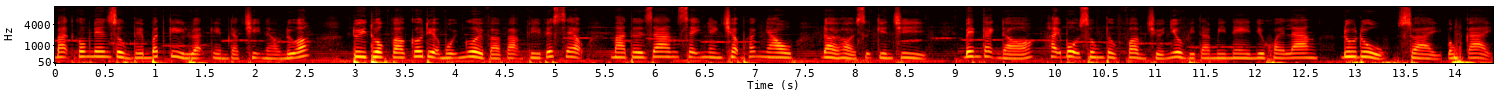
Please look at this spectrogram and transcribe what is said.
bạn không nên dùng thêm bất kỳ loại kem đặc trị nào nữa. Tùy thuộc vào cơ địa mỗi người và phạm vi vết sẹo mà thời gian sẽ nhanh chậm khác nhau, đòi hỏi sự kiên trì. Bên cạnh đó, hãy bổ sung thực phẩm chứa nhiều vitamin E như khoai lang, đu đủ, xoài, bông cải.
